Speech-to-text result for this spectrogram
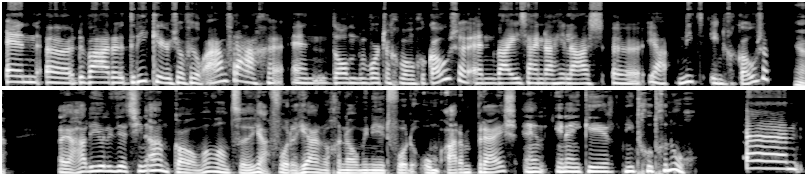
En uh, er waren drie keer zoveel aanvragen. En dan wordt er gewoon gekozen. En wij zijn daar helaas uh, ja, niet in gekozen. Ja. Nou ja, hadden jullie dit zien aankomen? Want uh, ja, vorig jaar nog genomineerd voor de Omarmprijs. En in één keer niet goed genoeg. Um,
